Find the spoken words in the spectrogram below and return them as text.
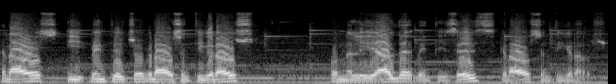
grados y 28 grados centígrados con el ideal de 26 grados centígrados.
